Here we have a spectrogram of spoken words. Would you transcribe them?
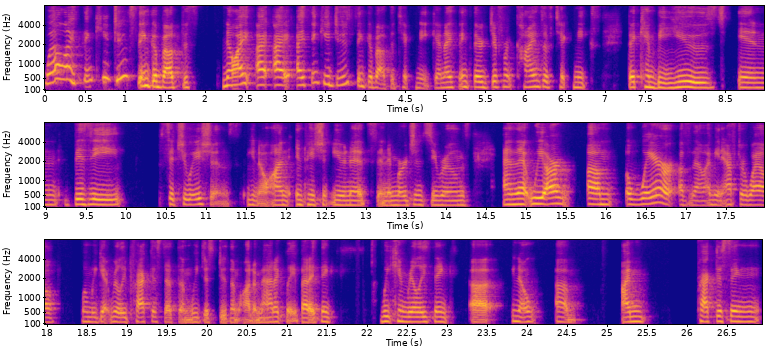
Well i think you do think about this no I, I i think you do think about the technique and i think there are different kinds of techniques that can be used in busy situations, you know, on inpatient units and emergency rooms, and that we are um, aware of them. I mean, after a while, when we get really practiced at them, we just do them automatically. But I think we can really think, uh, you know, um, I'm practicing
